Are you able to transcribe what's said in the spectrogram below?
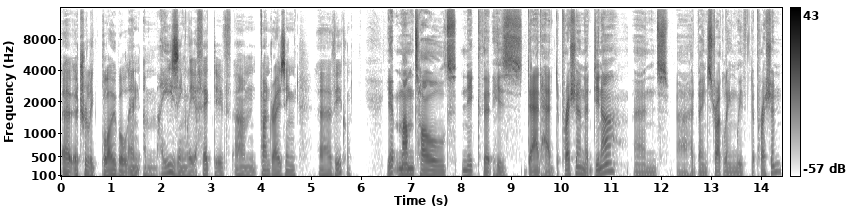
a, a truly global and amazingly effective um, fundraising uh, vehicle. Yep, mum told Nick that his dad had depression at dinner and uh, had been struggling with depression.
